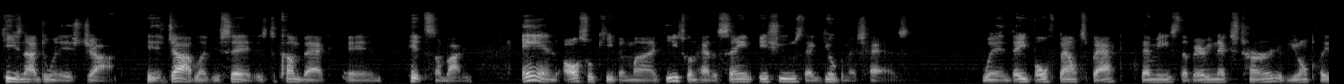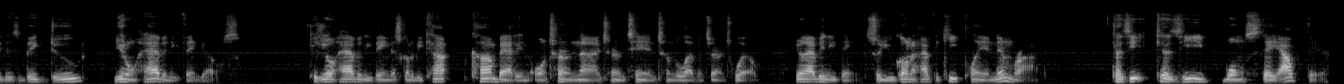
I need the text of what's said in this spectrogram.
he's not doing his job. His job, like you said, is to come back and hit somebody. And also keep in mind, he's going to have the same issues that Gilgamesh has. When they both bounce back, that means the very next turn, if you don't play this big dude, you don't have anything else. Because you don't have anything that's going to be com- combating on turn 9, turn 10, turn 11, turn 12. You don't have anything. So you're going to have to keep playing Nimrod. Because he, cause he won't stay out there.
